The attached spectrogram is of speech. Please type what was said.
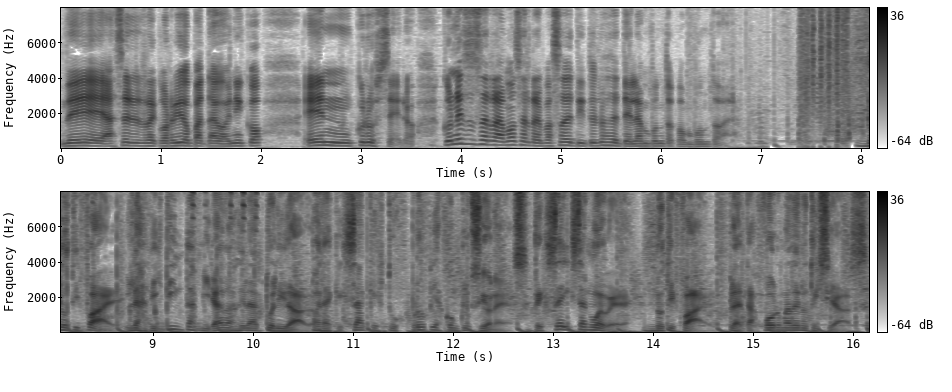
de hacer el recorrido patagónico en crucero. Con eso cerramos el repaso de títulos de telam.com.ar. Notify, las distintas miradas de la actualidad para que saques tus propias conclusiones. De 6 a 9, Notify, plataforma de noticias.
